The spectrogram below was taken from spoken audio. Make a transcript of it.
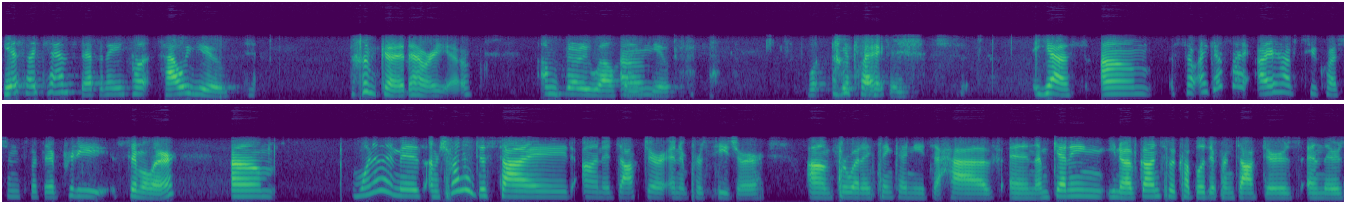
Yes, I can, Stephanie. How are you? I'm good. How are you? I'm very well, thank Um, you. What's your okay. question? Yes. Um, so I guess I, I have two questions, but they're pretty similar. Um, one of them is I'm trying to decide on a doctor and a procedure um, for what I think I need to have, and I'm getting, you know, I've gone to a couple of different doctors, and there's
